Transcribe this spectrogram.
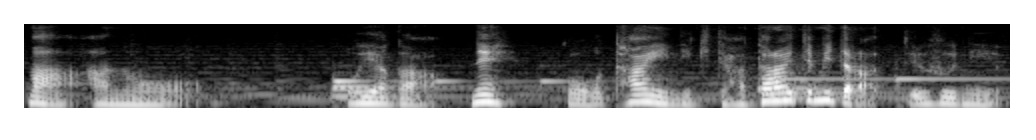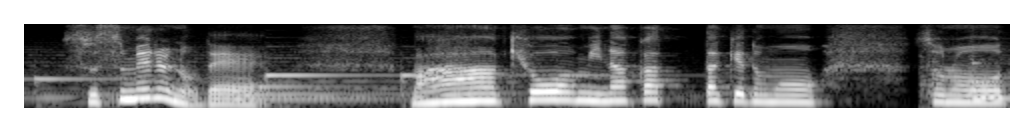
まああの親がねこうタイに来て働いてみたらっていうふうに勧めるのでまあ興味なかったけどもその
